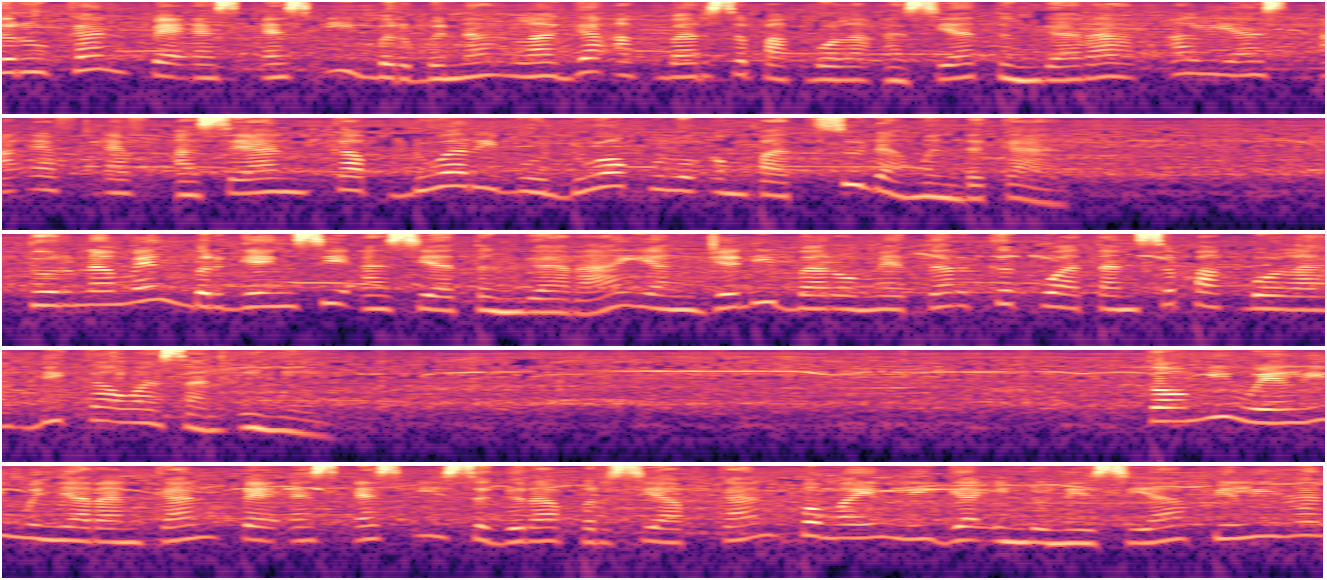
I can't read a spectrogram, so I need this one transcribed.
Serukan PSSI berbenah laga akbar sepak bola Asia Tenggara alias AFF ASEAN Cup 2024 sudah mendekat. Turnamen bergengsi Asia Tenggara yang jadi barometer kekuatan sepak bola di kawasan ini. Tommy Welly menyarankan PSSI segera persiapkan pemain Liga Indonesia pilihan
